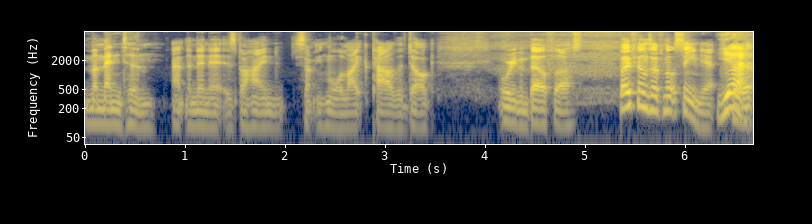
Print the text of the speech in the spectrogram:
momentum at the minute is behind something more like Power of the Dog, or even Belfast. Both films I've not seen yet. Yeah,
